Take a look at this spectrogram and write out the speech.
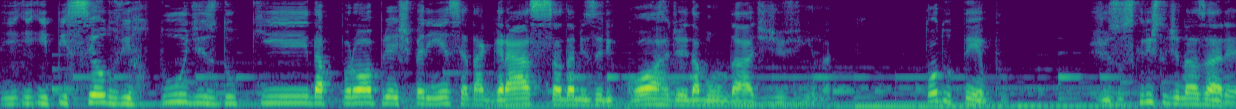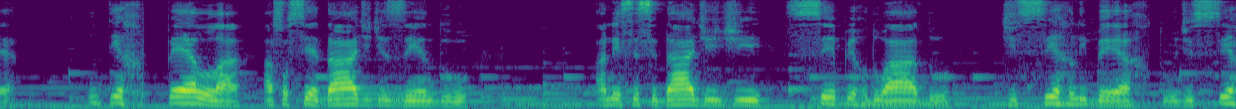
e, e, e pseudo-virtudes do que da própria experiência da graça, da misericórdia e da bondade divina. Todo o tempo, Jesus Cristo de Nazaré interpela a sociedade dizendo a necessidade de ser perdoado, de ser liberto, de ser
